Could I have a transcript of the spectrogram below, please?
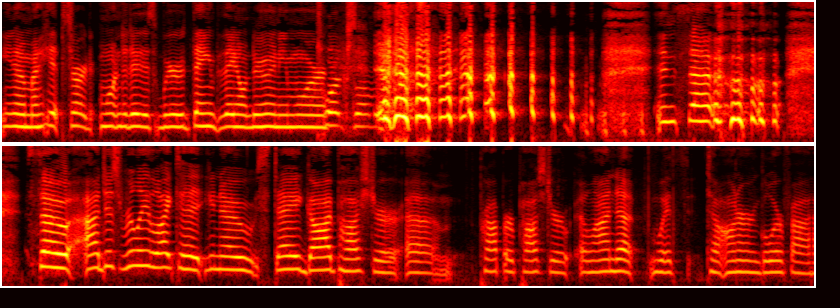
you know, my hips start wanting to do this weird thing that they don't do anymore. Twerk something. And so, so I just really like to, you know, stay God posture, um, proper posture, aligned up with to honor and glorify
